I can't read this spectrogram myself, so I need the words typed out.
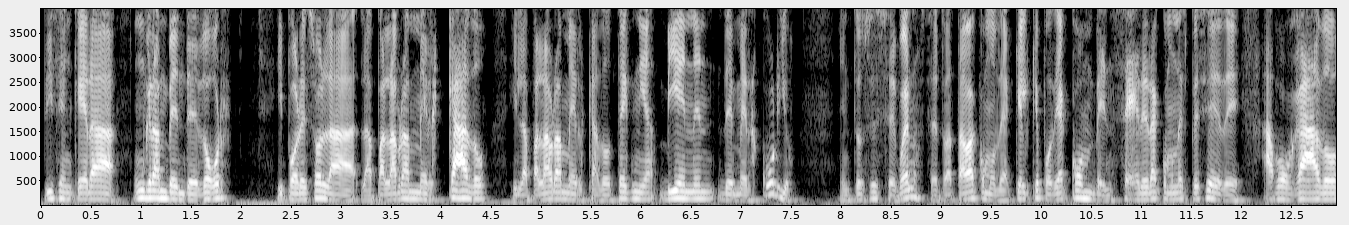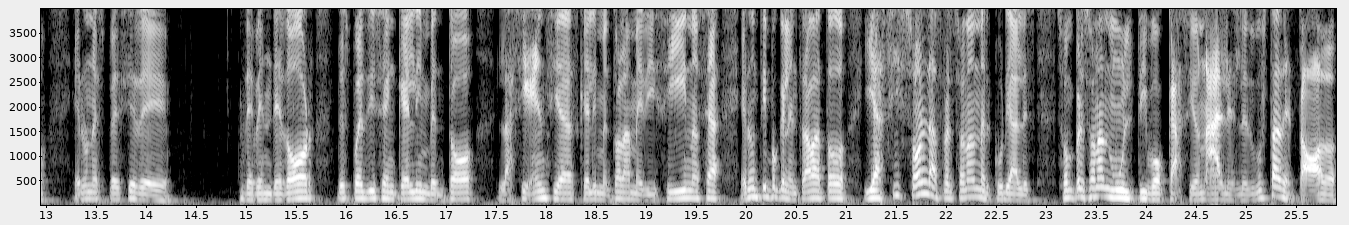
Dicen que era un gran vendedor. Y por eso la, la palabra mercado y la palabra mercadotecnia vienen de Mercurio. Entonces, eh, bueno, se trataba como de aquel que podía convencer, era como una especie de abogado, era una especie de, de vendedor, después dicen que él inventó las ciencias, que él inventó la medicina, o sea, era un tipo que le entraba a todo. Y así son las personas mercuriales, son personas multivocacionales, les gusta de todo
